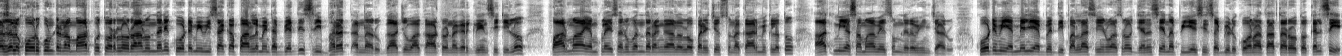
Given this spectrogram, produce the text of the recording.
ప్రజలు కోరుకుంటున్న మార్పు త్వరలో రానుందని కూటమి విశాఖ పార్లమెంట్ అభ్యర్థి శ్రీ భరత్ అన్నారు. గాజువాక ఆటోనగర్ గ్రీన్ సిటీలో ఫార్మా ఎంప్లాయీస్ అనుబంధ రంగాలలో పనిచేస్తున్న కార్మికులతో ఆత్మీయ సమావేశం నిర్వహించారు. కూటమి ఎమ్మెల్యే అభ్యర్థి పల్లా శ్రీనివాసరావు జనసేన పిఎసి సభ్యుడు కోనా తాతారావుతో కలిసి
